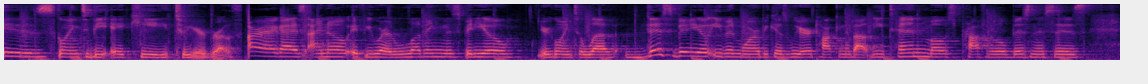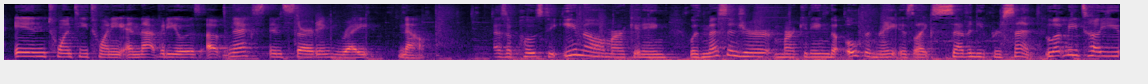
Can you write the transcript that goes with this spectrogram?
is going to be a key to your growth. All right, guys, I know if you are loving this video, you're going to love this video even more because we are talking about the 10 most profitable businesses in 2020, and that video is up next and starting right now. As opposed to email marketing, with messenger marketing, the open rate is like 70%. Let me tell you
